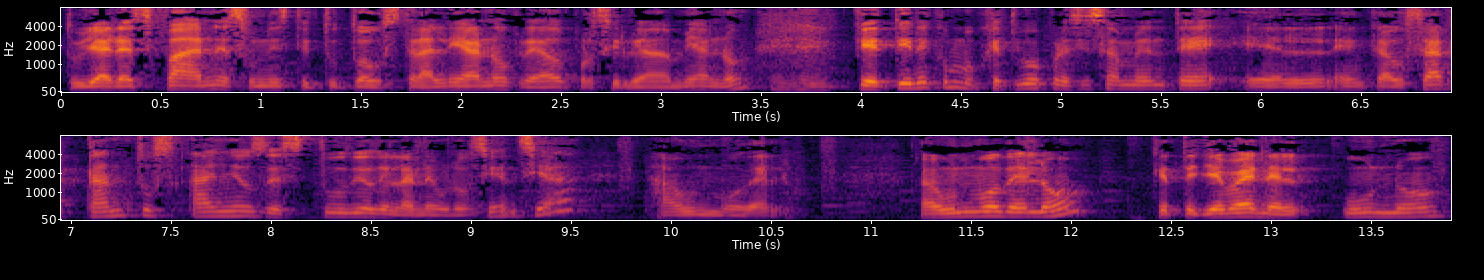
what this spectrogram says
tú ya eres fan, es un instituto australiano creado por Silvia Damiano, que tiene como objetivo precisamente el encauzar tantos años de estudio de la neurociencia a un modelo. A un modelo que te lleva en el 1,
